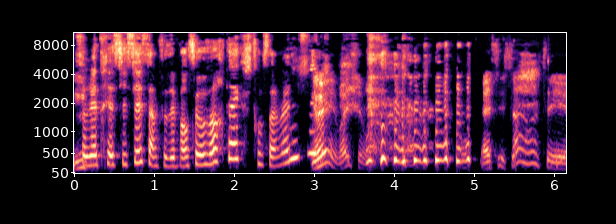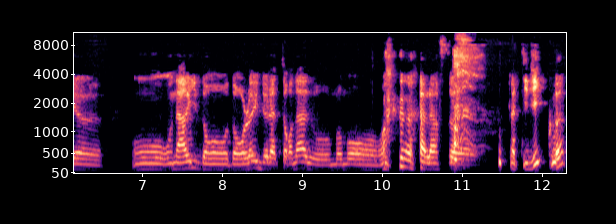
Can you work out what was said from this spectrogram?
se mm. rétrécissait. Ça me faisait penser aux vortex. Je trouve ça magnifique. Oui, ouais, c'est vrai. ben, c'est ça. Hein, c'est euh, on, on, arrive dans, dans l'œil de la tornade au moment à l'instant fatidique, quoi.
